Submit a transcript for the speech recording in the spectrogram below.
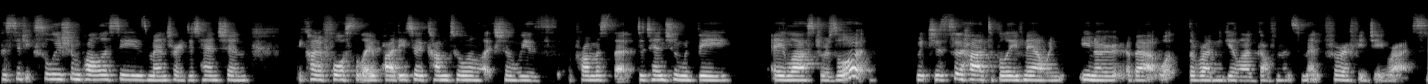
Pacific solution policies, mandatory detention, it kind of forced the Labor Party to come to an election with a promise that detention would be a last resort which is sort of hard to believe now when you know about what the Rudd and Gillard governments meant for refugee rights.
